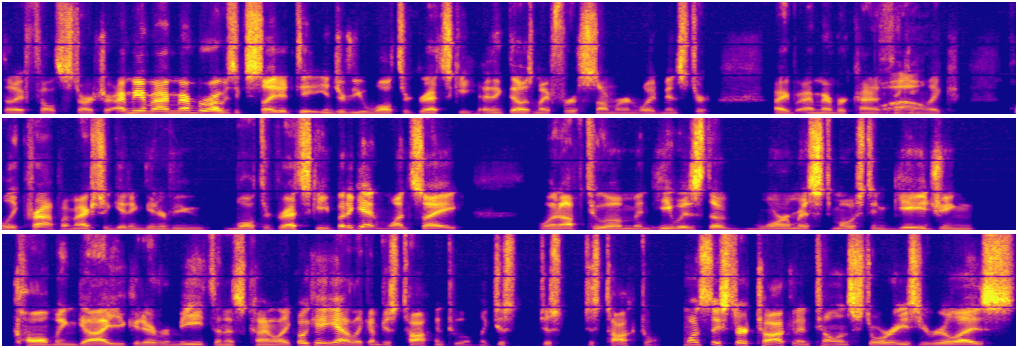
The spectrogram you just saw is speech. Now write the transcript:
that I felt starstruck. I mean, I remember I was excited to interview Walter Gretzky. I think that was my first summer in Lloydminster. I, I remember kind of wow. thinking like, holy crap, I'm actually getting to interview Walter Gretzky. But again, once I went up to him and he was the warmest, most engaging, calming guy you could ever meet. And it's kind of like, okay, yeah, like I'm just talking to him. Like just, just, just talk to him. Once they start talking and telling stories, you realize,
